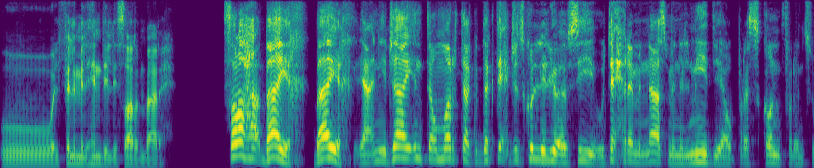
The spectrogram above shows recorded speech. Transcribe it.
والفيلم الهندي اللي صار امبارح؟ صراحة بايخ بايخ. يعني جاي أنت ومرتك بدك تحجز كل ال UFC وتحرم الناس من ال media و press conference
